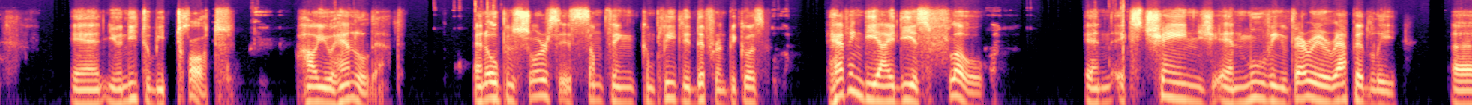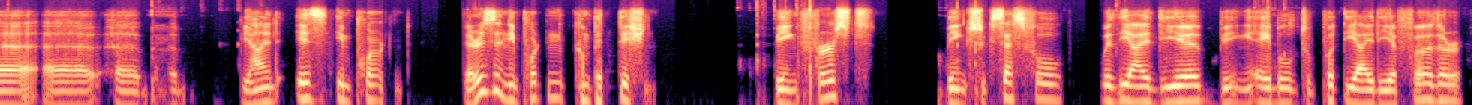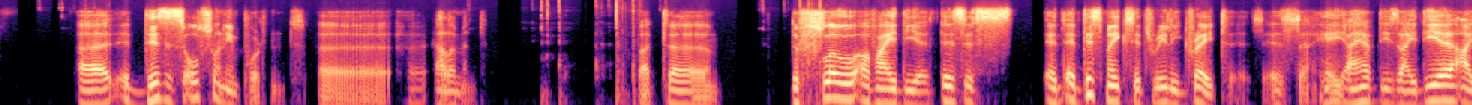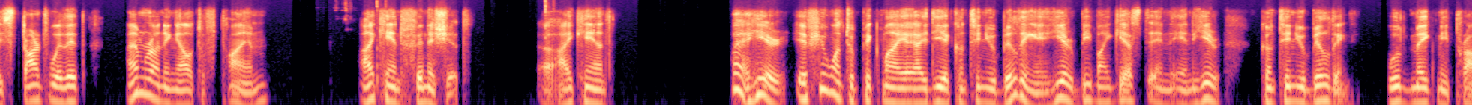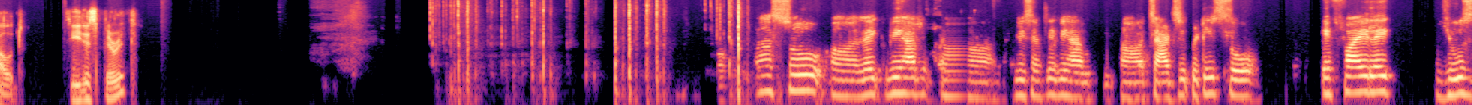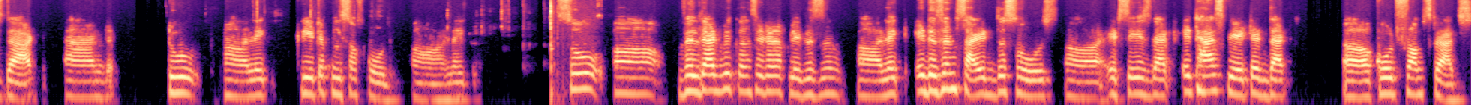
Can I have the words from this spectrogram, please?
And you need to be taught how you handle that. And open source is something completely different because having the ideas flow and exchange and moving very rapidly uh, uh, uh, uh, behind is important. There is an important competition. Being first, being successful with the idea, being able to put the idea further. Uh, this is also an important uh, element. But uh, the flow of idea, this is and, and this makes it really great. Is, is uh, hey, I have this idea. I start with it. I'm running out of time. I can't finish it. Uh, I can't. Well, here, if you want to pick my idea, continue building it. Here, be my guest, and and here, continue building. Would make me proud. See the spirit. Uh, so, uh, like we have uh, recently we have uh, Chat GPT. So, if I like use that and to uh, like create a piece of code, uh, like so, uh, will that be considered a plagiarism? Uh, like it doesn't cite the source. Uh, it says that it has created that uh, code from scratch,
